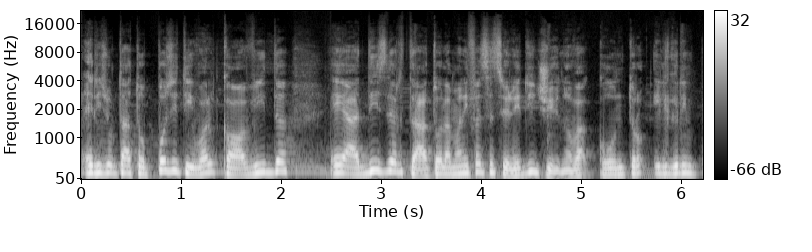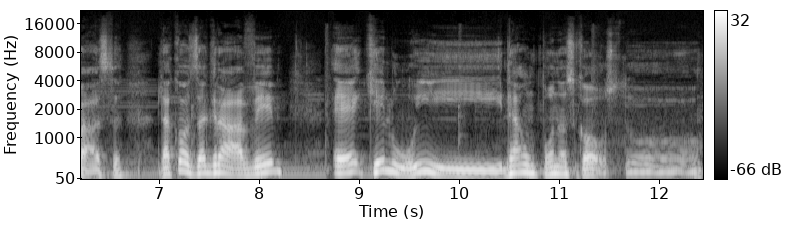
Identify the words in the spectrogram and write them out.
è risultato positivo al Covid e ha disertato la manifestazione di Genova contro il Green Pass. La cosa grave è che lui l'ha un po' nascosto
